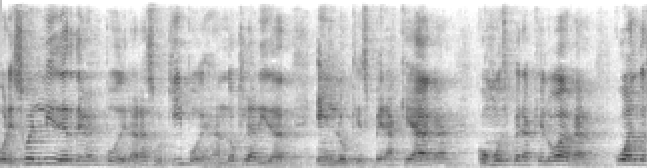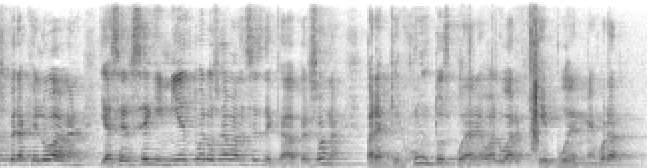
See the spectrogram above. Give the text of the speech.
por eso el líder debe empoderar a su equipo dejando claridad en lo que espera que hagan, cómo espera que lo hagan, cuándo espera que lo hagan y hacer seguimiento a los avances de cada persona para que juntos puedan evaluar qué pueden mejorar.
